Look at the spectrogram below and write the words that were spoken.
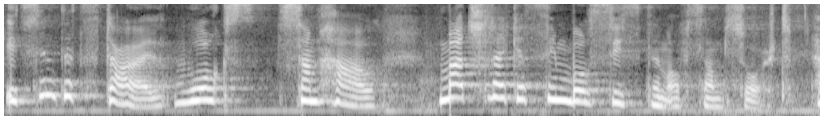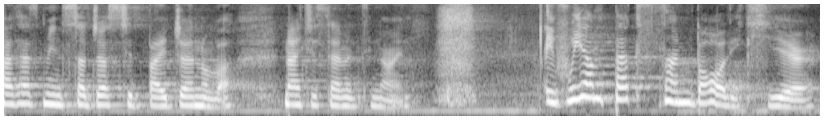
it seems that style works somehow much like a symbol system of some sort, as has been suggested by Genova, 1979. If we unpack symbolic here,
